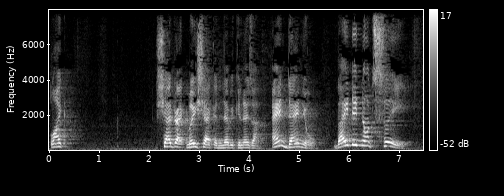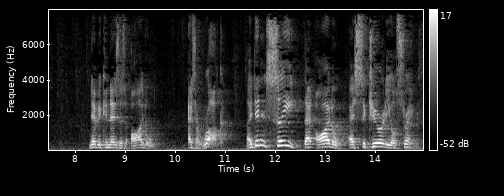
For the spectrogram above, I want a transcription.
Like Shadrach, Meshach, and Nebuchadnezzar and Daniel, they did not see Nebuchadnezzar's idol as a rock. They didn't see that idol as security or strength.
